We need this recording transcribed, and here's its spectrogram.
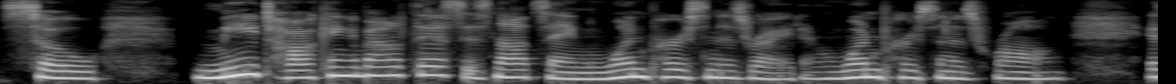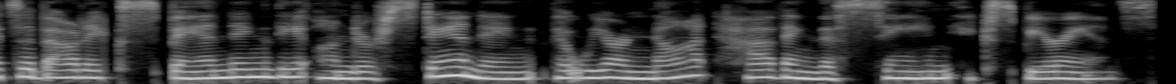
So, me talking about this is not saying one person is right and one person is wrong. It's about expanding the understanding that we are not having the same experience.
